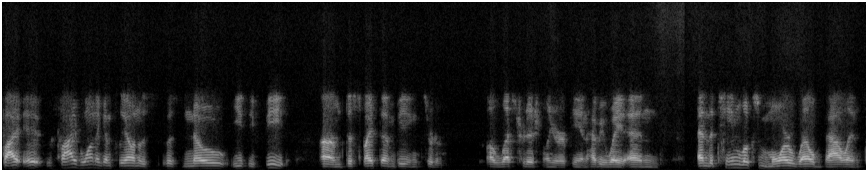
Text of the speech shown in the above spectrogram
Five one against Lyon was was no easy feat um, despite them being sort of a less traditional European heavyweight, and and the team looks more well balanced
